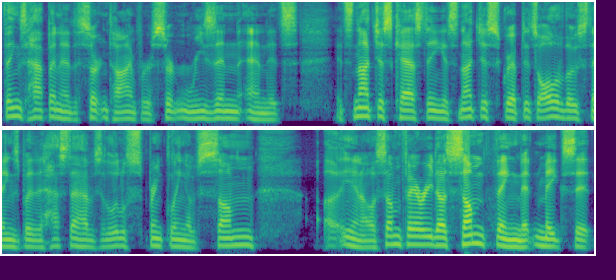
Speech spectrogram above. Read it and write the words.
things happen at a certain time for a certain reason, and it's it's not just casting, it's not just script, it's all of those things, but it has to have a little sprinkling of some uh, you know, some fairy does something that makes it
